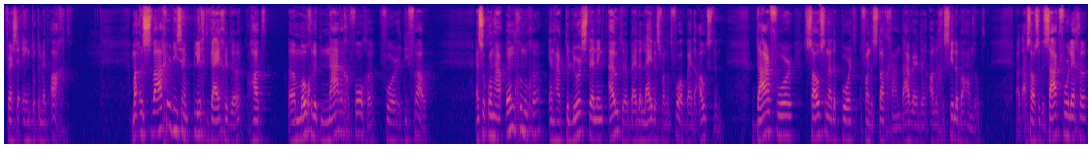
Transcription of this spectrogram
versen 1 tot en met 8. Maar een zwager die zijn plicht weigerde, had uh, mogelijk nare gevolgen voor die vrouw. En ze kon haar ongenoegen en haar teleurstelling uiten bij de leiders van het volk, bij de oudsten. Daarvoor zou ze naar de poort van de stad gaan. Daar werden alle geschillen behandeld. Nou, daar zou ze de zaak voorleggen.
